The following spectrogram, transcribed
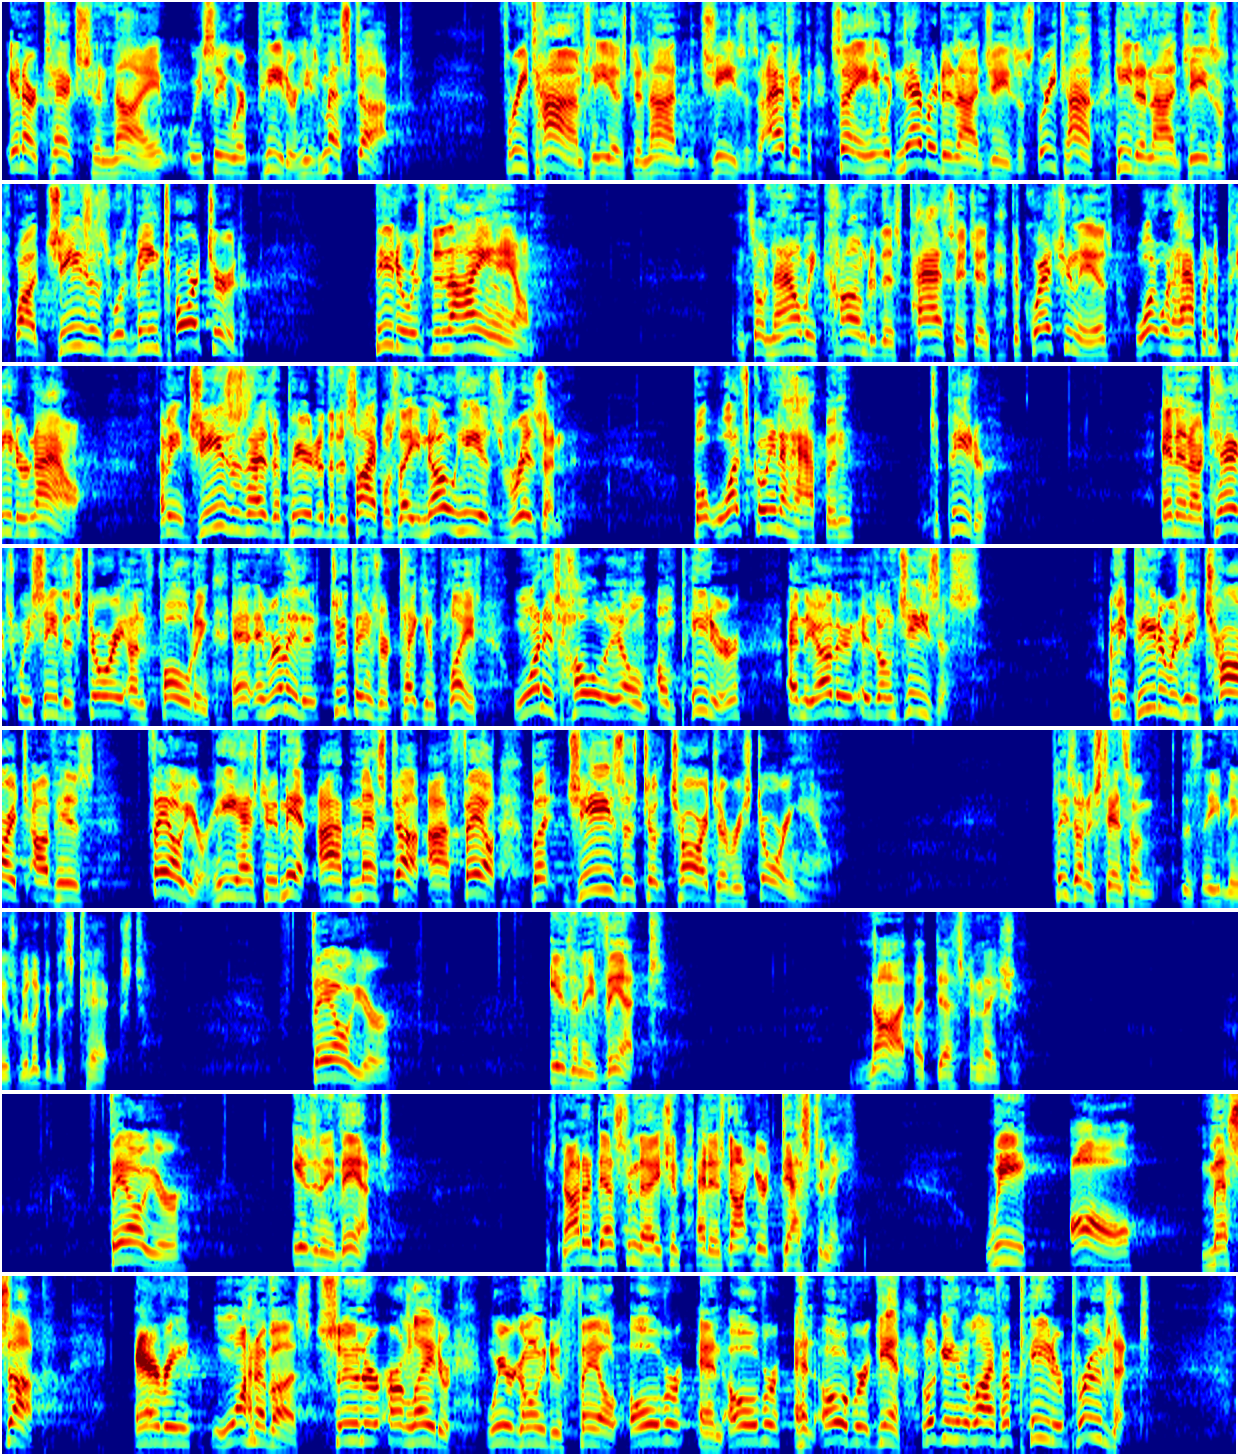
In our text tonight, we see where Peter, he's messed up. Three times he has denied Jesus. After saying he would never deny Jesus, three times he denied Jesus while Jesus was being tortured. Peter was denying him. And so now we come to this passage, and the question is what would happen to Peter now? I mean, Jesus has appeared to the disciples, they know he is risen. But what's going to happen to Peter? And in our text, we see the story unfolding. And, and really, the two things are taking place. One is wholly on, on Peter, and the other is on Jesus. I mean, Peter was in charge of his failure. He has to admit, I've messed up, I failed. But Jesus took charge of restoring him. Please understand something this evening as we look at this text. Failure is an event, not a destination. Failure is an event. It's not a destination and it's not your destiny. We all mess up. Every one of us, sooner or later, we're going to fail over and over and over again. Looking at the life of Peter proves it.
